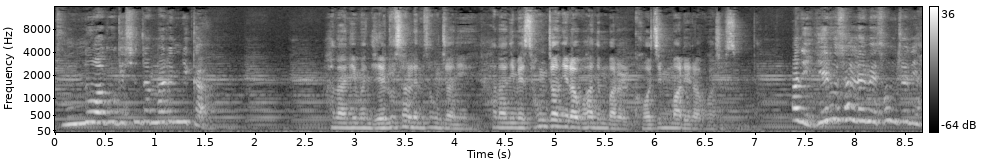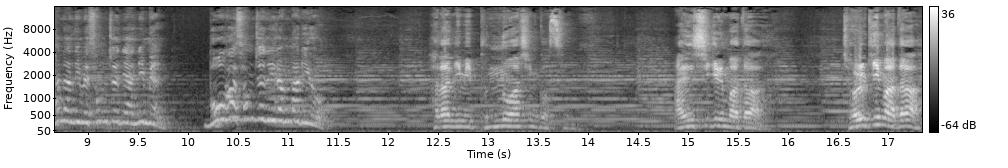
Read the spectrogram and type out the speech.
분노하고 계신단 말입니까? 하나님은 예루살렘 성전이 하나님의 성전이라고 하는 말을 거짓말이라고 하셨습니다. 아니 예루살렘의 성전이 하나님의 성전이 아니면 뭐가 성전이란 말이오? 하나님이 분노하신 것은 안식일마다 절기마다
